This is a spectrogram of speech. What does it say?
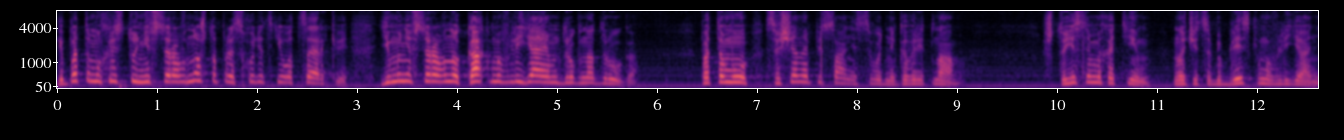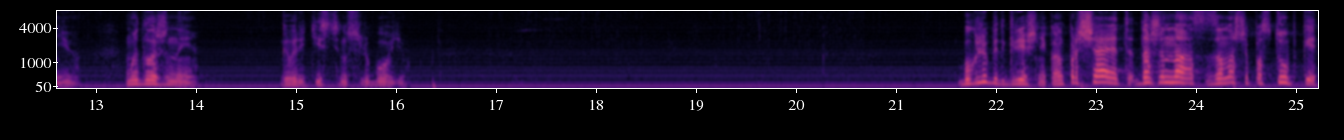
И поэтому Христу не все равно, что происходит в Его церкви. Ему не все равно, как мы влияем друг на друга. Поэтому Священное Писание сегодня говорит нам, что если мы хотим научиться библейскому влиянию, мы должны говорить истину с любовью. Бог любит грешника, Он прощает даже нас за наши поступки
